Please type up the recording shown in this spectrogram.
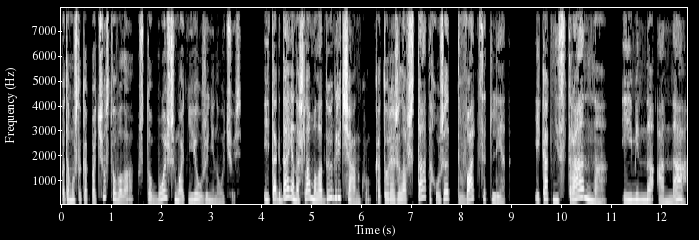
потому что как почувствовала, что большему от нее уже не научусь. И тогда я нашла молодую гречанку, которая жила в Штатах уже 20 лет. И, как ни странно, именно она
